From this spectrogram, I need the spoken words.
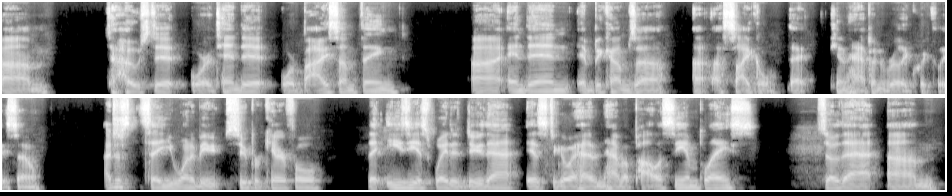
um, to host it or attend it or buy something. Uh, and then it becomes a, a, a cycle that can happen really quickly. So I just say you want to be super careful the easiest way to do that is to go ahead and have a policy in place so that um,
